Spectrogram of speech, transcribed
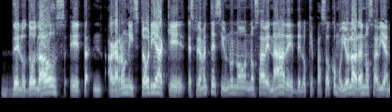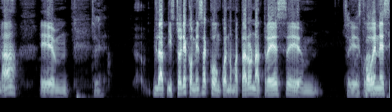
de los dos lados, eh, agarra una historia que, especialmente si uno no, no sabe nada de, de, lo que pasó, como yo la verdad no sabía nada. Eh, Sí. La historia comienza con cuando mataron a tres eh, eh, jóvenes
